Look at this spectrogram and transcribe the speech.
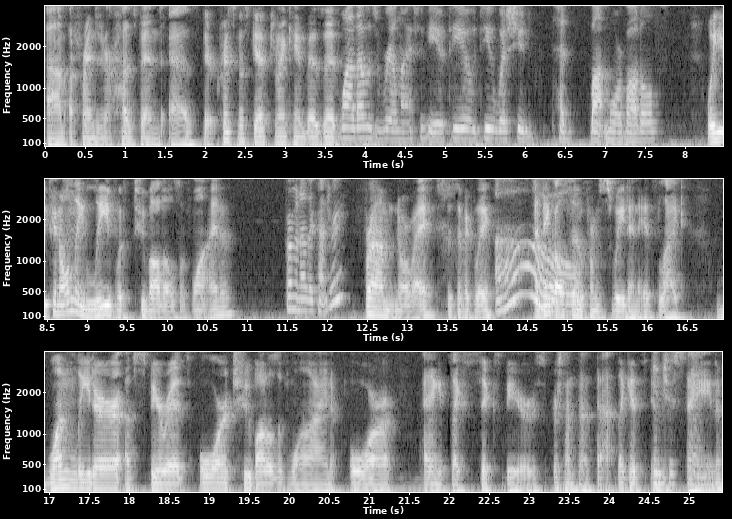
um, a friend and her husband as their Christmas gift when I came visit. Wow, that was real nice of you. Do you do you wish you had bought more bottles Well, you can only leave with two bottles of wine from another country? from Norway specifically. Oh, I think also oh. from Sweden, it's like one liter of spirits or two bottles of wine, or I think it's like six beers or something like that. Like it's insane.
